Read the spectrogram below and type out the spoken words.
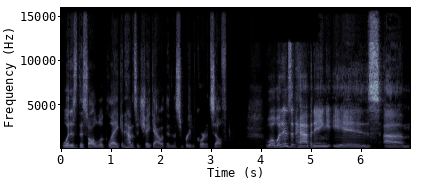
What does this all look like, and how does it shake out within the Supreme Court itself? Well, what ends up happening is um,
